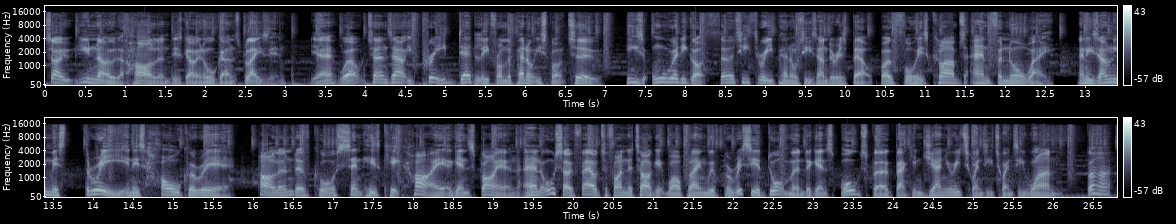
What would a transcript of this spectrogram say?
So, you know that Haaland is going all guns blazing. Yeah, well, turns out he's pretty deadly from the penalty spot too. He's already got 33 penalties under his belt, both for his clubs and for Norway, and he's only missed three in his whole career. Haaland, of course, sent his kick high against Bayern and also failed to find the target while playing with Borussia Dortmund against Augsburg back in January 2021. But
